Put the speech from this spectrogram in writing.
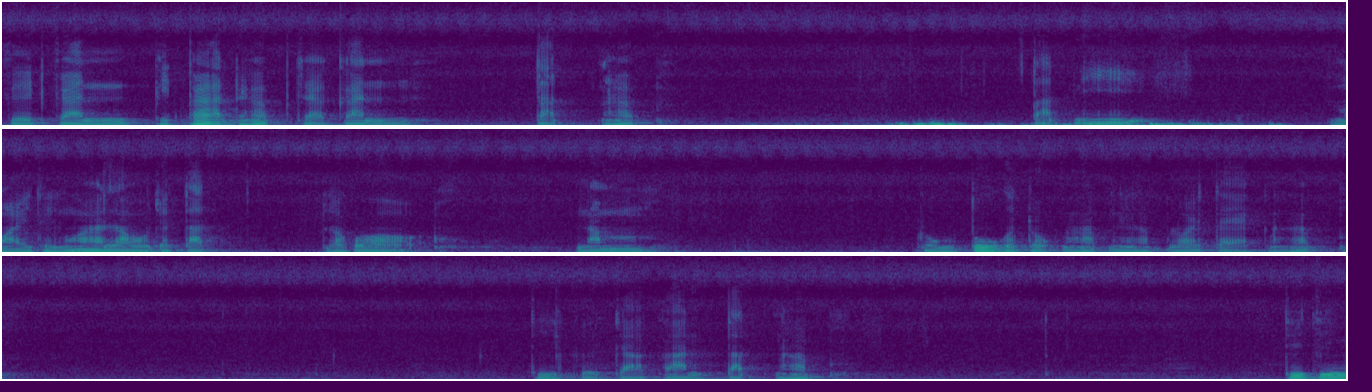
เกิดการผิดพลาดนะครับ จากการตัดนะครับ ตัดนี้หมายถึงว่าเราจะตัดแล้วก็นำลงตู้กระจกนะครับนี่ครับรอยแตกนะครับ ที่เกิดจากการตัดนะครับ ที่จริง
